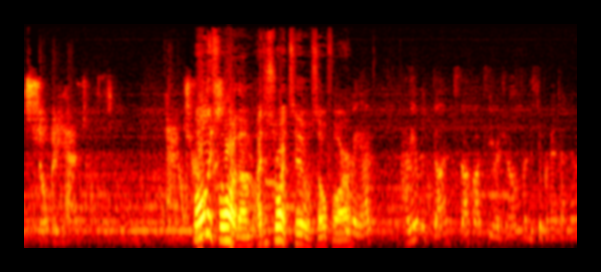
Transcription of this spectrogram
So many hatches. Hatchers. Well, only four of them. I destroyed two so far. Wait, have, have you ever done Star Fox the original for the Super Nintendo?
